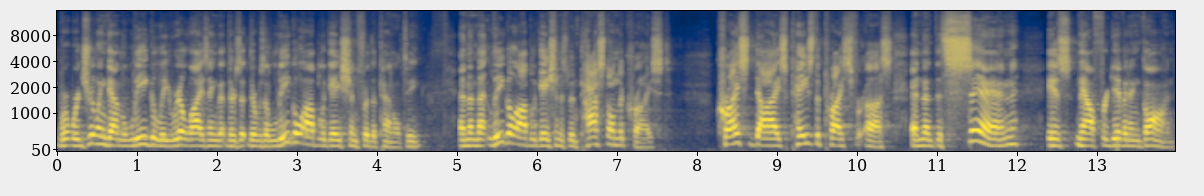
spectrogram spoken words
we're drilling down legally, realizing that a, there was a legal obligation for the penalty, and then that legal obligation has been passed on to Christ. Christ dies, pays the price for us, and then the sin is now forgiven and gone.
